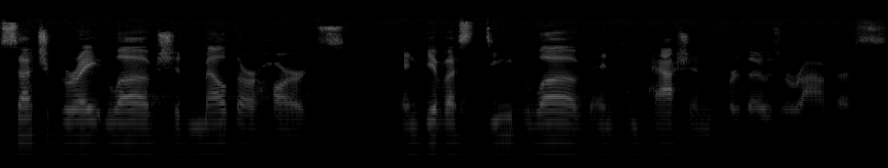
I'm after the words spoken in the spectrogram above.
Such great love should melt our hearts and give us deep love and compassion for those around us.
